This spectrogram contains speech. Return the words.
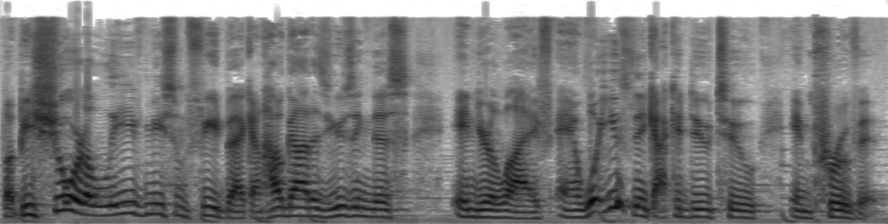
But be sure to leave me some feedback on how God is using this in your life and what you think I could do to improve it.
